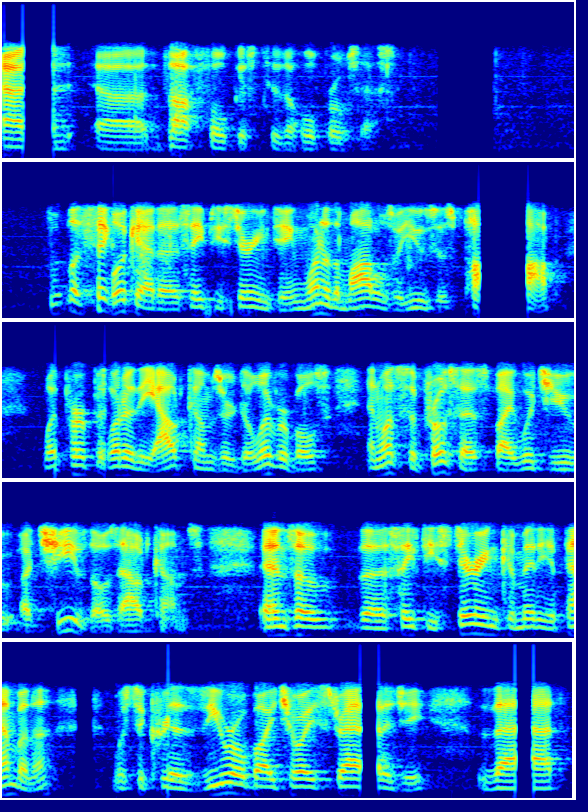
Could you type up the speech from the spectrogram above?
add uh, the focus to the whole process. Let's take a look at a safety steering team. One of the models we use is POP. What purpose, what are the outcomes or deliverables, and what's the process by which you achieve those outcomes? And so the Safety Steering Committee of Pembina was to create a zero by choice strategy that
